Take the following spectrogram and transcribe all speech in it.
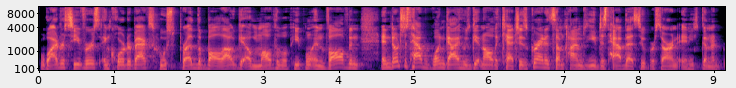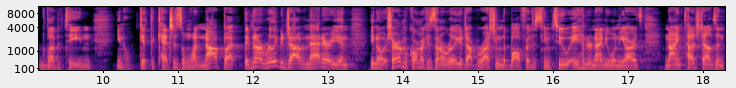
wide receivers and quarterbacks who spread the ball out, get uh, multiple people involved, and and don't just have one guy who's getting all the catches. Granted, sometimes you just have that superstar and, and he's going to levitate and you know get the catches and whatnot. But they've done a really good job in that area, and you know Sincere McCormick has done a really good job rushing the ball for this team too. 891 yards, nine touchdowns, and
